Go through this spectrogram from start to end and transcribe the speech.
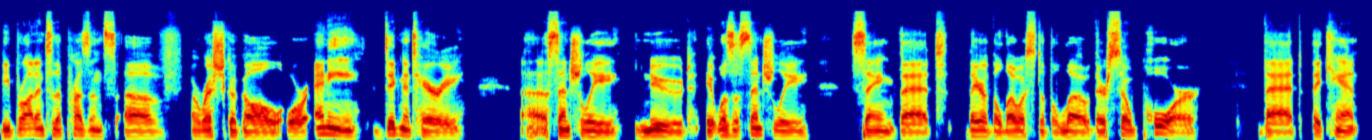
be brought into the presence of Ereshkigal or any dignitary uh, essentially nude, it was essentially saying that they are the lowest of the low. They're so poor that they can't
